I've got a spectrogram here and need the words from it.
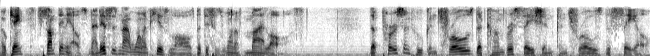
Okay? Something else. Now, this is not one of his laws, but this is one of my laws. The person who controls the conversation controls the sale.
